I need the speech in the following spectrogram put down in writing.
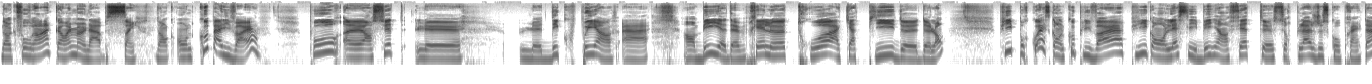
Donc, il faut vraiment quand même un arbre sain. Donc, on le coupe à l'hiver pour euh, ensuite le, le découper en, billes d'à peu près là, 3 à 4 pieds de, de long. Puis pourquoi est-ce qu'on le coupe l'hiver puis qu'on laisse les billes en fait euh, sur place jusqu'au printemps?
